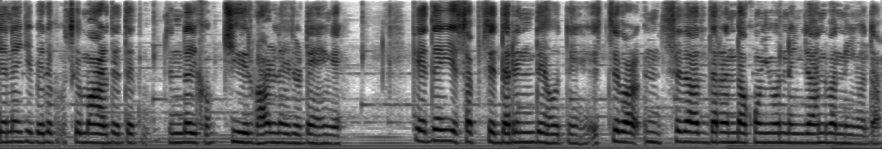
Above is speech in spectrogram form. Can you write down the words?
ये नहीं कि पहले उसके मार देते ज़िंदगी को चीर फाड़ने जुटेंगे। कहते हैं ये सबसे दरिंदे होते हैं। इससे इनसे ज़्यादा दरिंदा कोई और नहीं जानवर नहीं होता।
